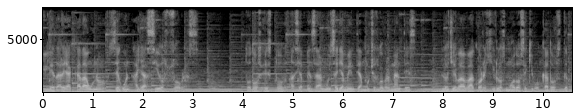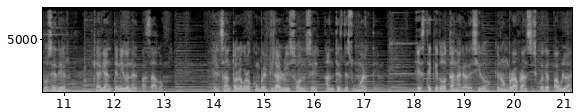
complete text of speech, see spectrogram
y le daré a cada uno según haya sido sus obras. Todo esto hacía pensar muy seriamente a muchos gobernantes y los llevaba a corregir los modos equivocados de proceder que habían tenido en el pasado. El santo logró convertir a Luis XI antes de su muerte este quedó tan agradecido que nombró a Francisco de Paula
